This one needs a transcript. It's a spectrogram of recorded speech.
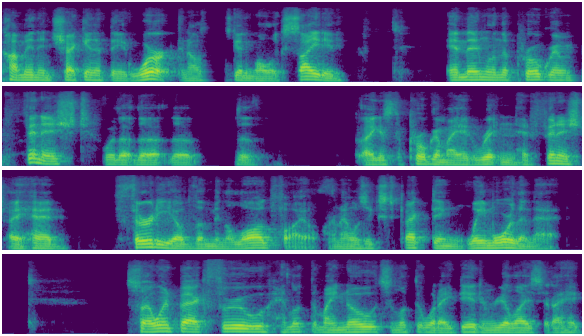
come in and check in if they had worked. And i was getting all excited. And then when the program finished or the the the, the i guess the program i had written had finished i had 30 of them in the log file. And i was expecting way more than that so I went back through and looked at my notes and looked at what I did and realized that I had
